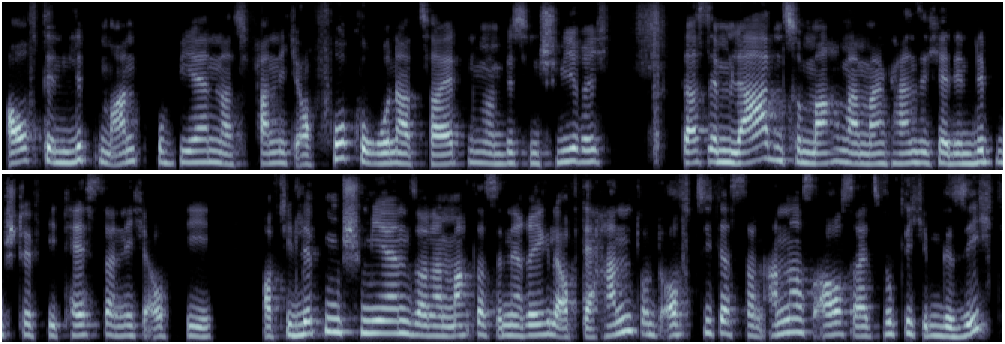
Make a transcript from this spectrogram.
auf den Lippen anprobieren. Das fand ich auch vor Corona-Zeiten immer ein bisschen schwierig, das im Laden zu machen, weil man kann sich ja den Lippenstift, die Tester nicht auf die, auf die Lippen schmieren, sondern macht das in der Regel auf der Hand und oft sieht das dann anders aus als wirklich im Gesicht.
